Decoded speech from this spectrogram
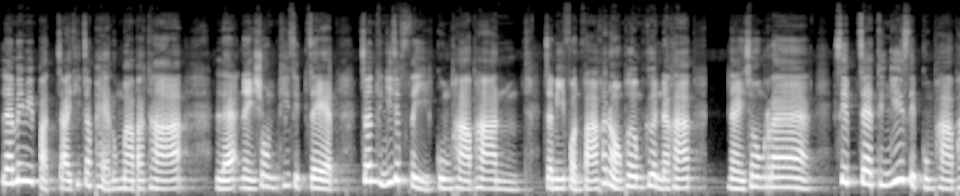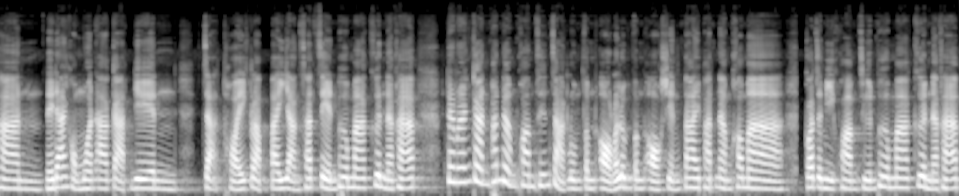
และไม่มีปัจจัยที่จะแผ่ลงมาปะทะ และในช่วงที่ 17 จนถึง 24 กุมภาพันธ์ จะมีฝนฟ้าขนองเพิ่มขึ้นนะครับในช่วงแรก 17-20 กุมภาพันธ์ ในด้านของมวลอากาศเย็น จะถอยกลับไปอย่างชัดเจนเพิ่มมากขึ้นนะครับ ดังนั้นการพัดนำความชื้นจากลมตะวันออกและลมตะวันออกเฉียงใต้พัดนำเข้ามา ก็จะมีความชื้นเพิ่มมากขึ้นนะครับ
